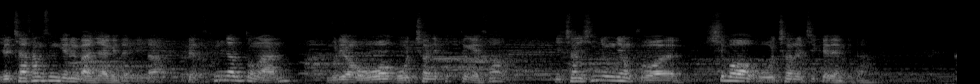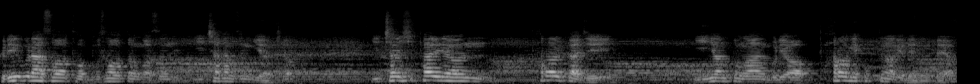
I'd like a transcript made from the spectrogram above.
1차 상승기를 맞이하게 됩니다. 그래서 3년 동안 무려 5억 5천이 폭등해서 2016년 9월 10억 5천을 찍게 됩니다. 그리고 나서 더 무서웠던 것은 2차 상승기였죠. 2018년 8월까지 2년 동안 무려 8억이 폭등하게 되는데요.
